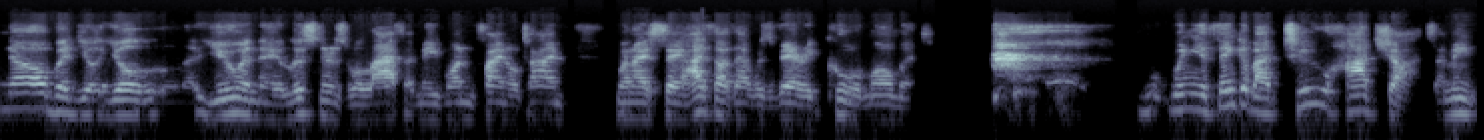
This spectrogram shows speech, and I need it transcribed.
No, but you'll, you'll, you and the listeners will laugh at me one final time when I say I thought that was a very cool moment. when you think about two hot shots, I mean,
